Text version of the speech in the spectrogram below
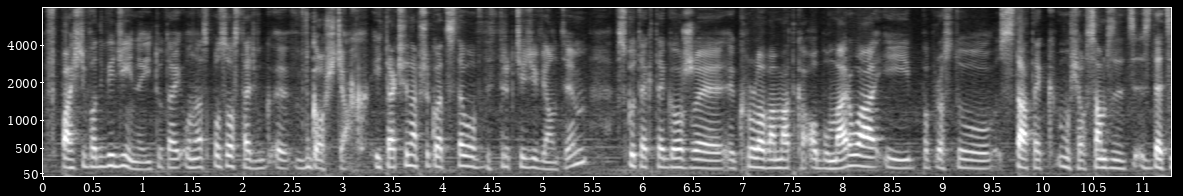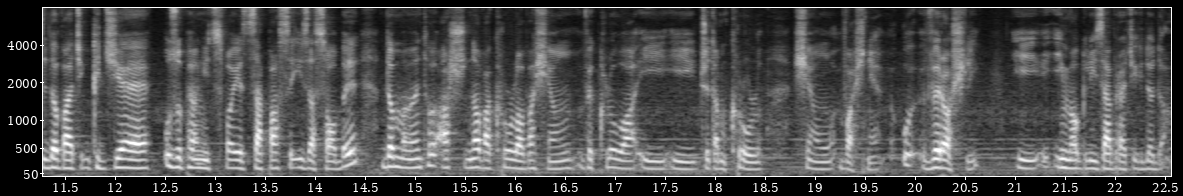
wpaść w odwiedziny i tutaj u nas pozostać w, w gościach. I tak się na przykład stało w dystrykcie dziewiątym, wskutek tego, że królowa matka obumarła i po prostu statek musiał sam zdecy- zdecydować, gdzie uzupełnić swoje zapasy i zasoby, do momentu, aż nowa królowa się wykluła i, i czy tam król się właśnie wyrośli i, i mogli zabrać ich do domu.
